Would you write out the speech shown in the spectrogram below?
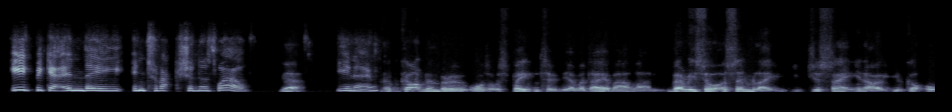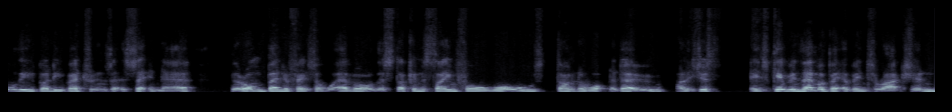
he'd be getting the interaction as well. Yeah. You know, I can't remember who it was I was speaking to the other day about that. Very sort of similar. Just saying, you know, you've got all these bloody veterans that are sitting there, they're on benefits or whatever, or they're stuck in the same four walls, don't know what to do. And it's just, it's giving them a bit of interaction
